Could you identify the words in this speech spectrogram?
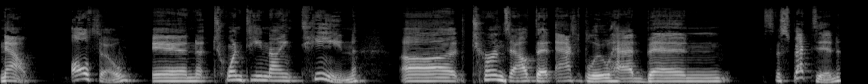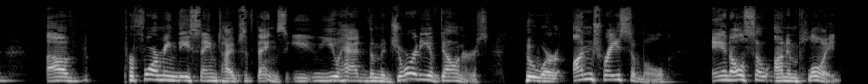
now, also in 2019, uh, turns out that Act Blue had been suspected of performing these same types of things. You, you had the majority of donors who were untraceable and also unemployed.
